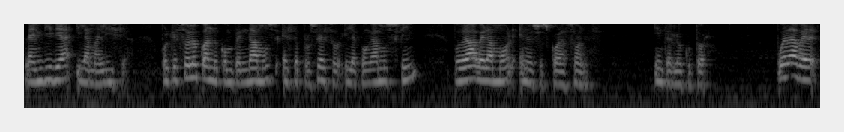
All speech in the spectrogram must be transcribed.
la envidia y la malicia, porque sólo cuando comprendamos este proceso y le pongamos fin, podrá haber amor en nuestros corazones. Interlocutor. ¿Puede haber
